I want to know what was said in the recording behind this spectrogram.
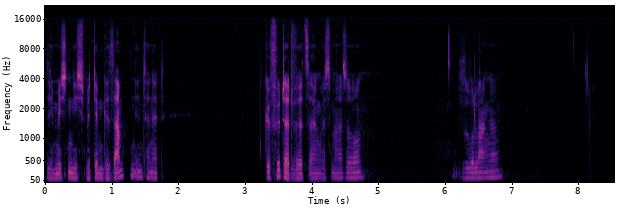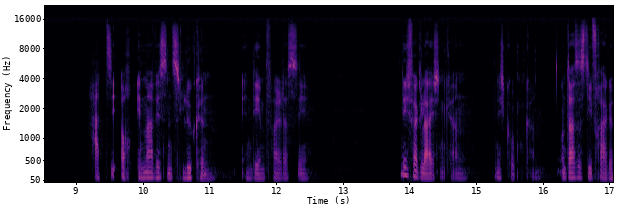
sie mich nicht mit dem gesamten Internet gefüttert wird, sagen wir es mal so, solange hat sie auch immer Wissenslücken. In dem Fall, dass sie nicht vergleichen kann, nicht gucken kann. Und das ist die Frage,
